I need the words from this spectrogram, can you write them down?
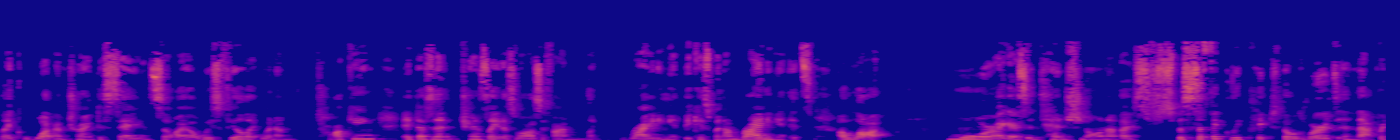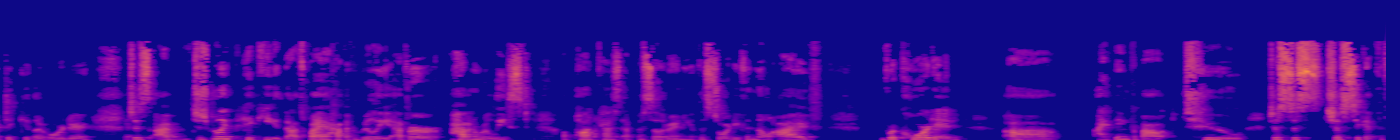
like what I'm trying to say. And so I always feel like when I'm talking, it doesn't translate as well as if I'm like writing it because when I'm writing it, it's a lot more, I guess, intentional enough. I specifically picked those words in that particular order. Just I'm just really picky. That's why I haven't really ever haven't released a podcast episode or any of the sort, even though I've recorded uh I think about two just to just to get the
